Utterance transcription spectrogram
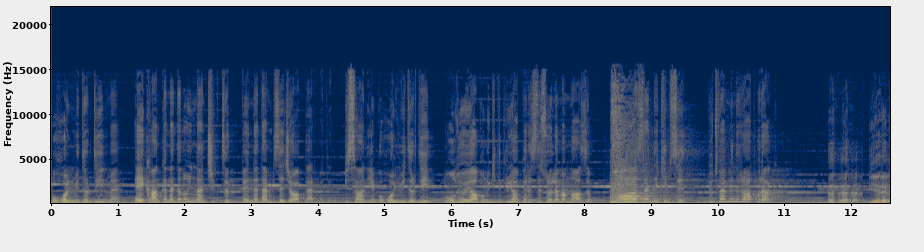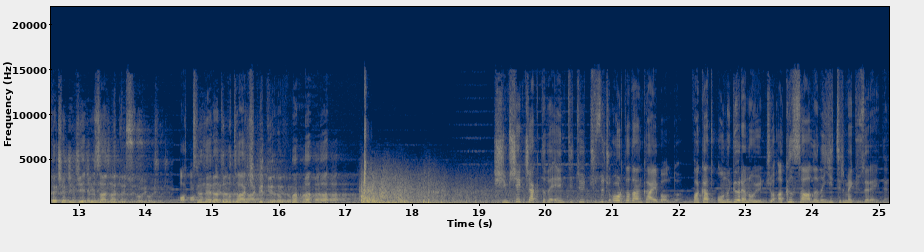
Bu Holmwither değil mi? Hey kanka neden oyundan çıktın ve neden bize cevap vermedin? Bir saniye bu Holmwither değil. Ne oluyor ya bunu gidip Rüya Perest'e söylemem lazım. Aa sen de kimsin? Lütfen beni rahat bırak. Bir yere kaçabileceğini mi zannediyorsun oyuncu? Attığın her adımı takip ediyorum. Şimşek çaktı ve Entity 303 ortadan kayboldu. Fakat onu gören oyuncu akıl sağlığını yitirmek üzereydi.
